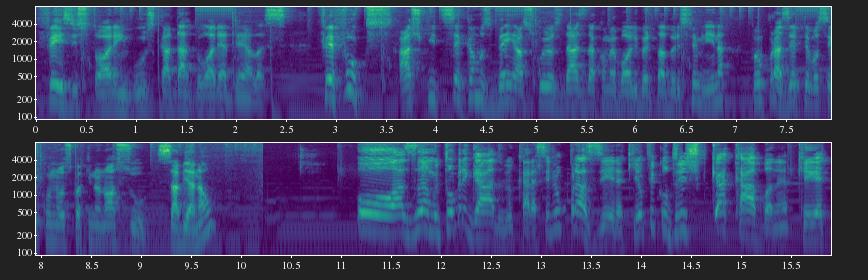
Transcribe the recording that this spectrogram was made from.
fez história em busca da glória delas. Fefux, acho que dissecamos bem as curiosidades da Comebol Libertadores Feminina. Foi um prazer ter você conosco aqui no nosso Sabia Não? Ô, Azam, muito obrigado, viu, cara? É sempre um prazer aqui. Eu fico triste porque acaba, né? Porque é,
